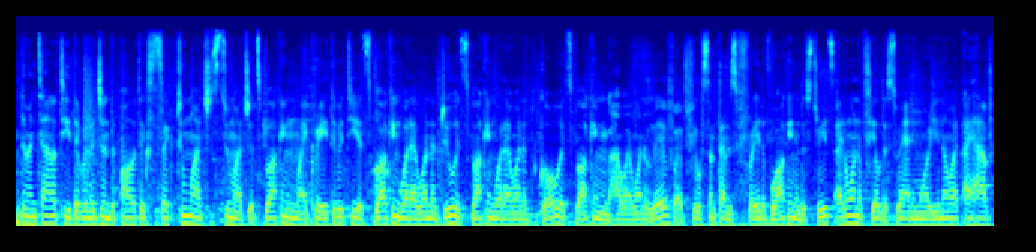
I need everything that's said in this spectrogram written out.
the mentality, the religion, the politics, it's like too much, it's too much. It's blocking my creativity, it's blocking what I want to do, it's blocking what I want to go, it's blocking how I want to live. I feel sometimes afraid of walking in the streets. I don't want to feel this way anymore. You know what? I have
